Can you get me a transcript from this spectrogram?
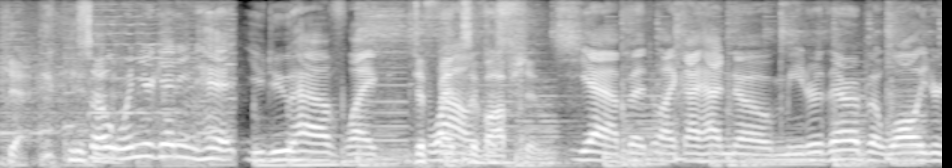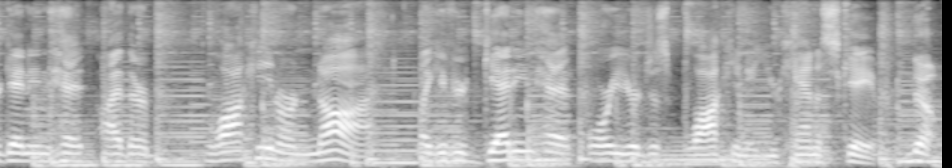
Okay. So when you're getting hit, you do have like Defensive wow, just- options. Yeah, but like I had no meter there. But while you're getting hit, either blocking or not, like if you're getting hit or you're just blocking it, you can't escape. No,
